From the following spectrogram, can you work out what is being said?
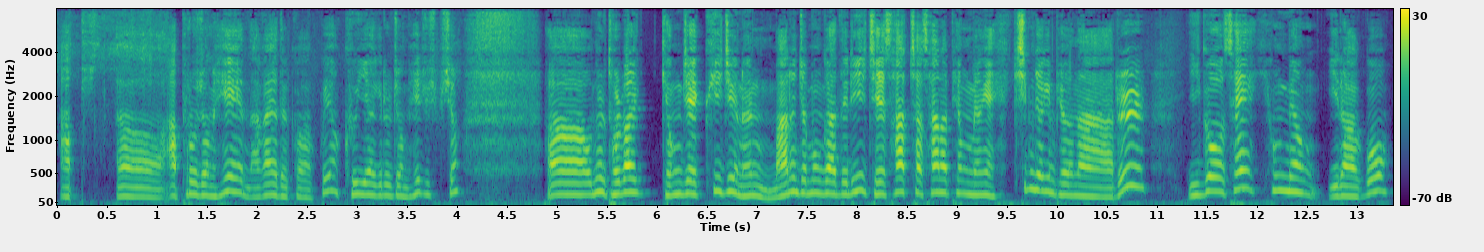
앞, 어, 앞으로 좀 해 나가야 될 것 같고요. 그 이야기를 좀 해 주십시오. 아, 오늘 돌발 경제 퀴즈는 많은 전문가들이 제4차 산업혁명의 핵심적인 변화를 이것의 혁명이라고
